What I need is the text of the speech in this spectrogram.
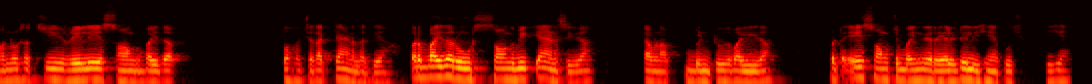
ਮੈਨੂੰ ਸੱਚੀ ਰੀਲੀ ਇਹ Song ਬਾਈ ਦਾ ਬਹੁਤ ਜ਼ਿਆਦਾ ਘੈਂਟ ਲੱਗਿਆ। ਪਰ ਬਾਈ ਦਾ ਰੂਟ Song ਵੀ ਘੈਂਟ ਸੀਗਾ, ਆਪਣਾ ਬਿੰਟੂ ਦਾ ਬਾਈ ਦਾ। ਬਟ ਇਹ Song ਚ ਬਾਈ ਨੇ ਰਿਐਲਿਟੀ ਲਿਖੀ ਹੈ ਕੁਝ ਠੀਕ ਹੈ।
